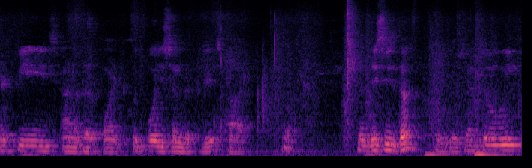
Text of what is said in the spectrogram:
and P is another point whose position vector is r. So this is the equation. So we will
